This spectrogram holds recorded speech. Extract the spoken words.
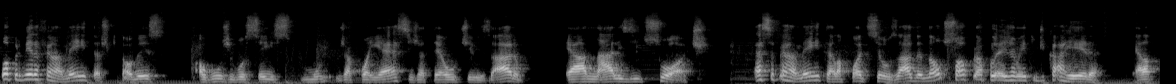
Bom, a primeira ferramenta, acho que talvez alguns de vocês já conhecem, já até utilizaram, é a análise de SWOT. Essa ferramenta ela pode ser usada não só para planejamento de carreira, ela,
